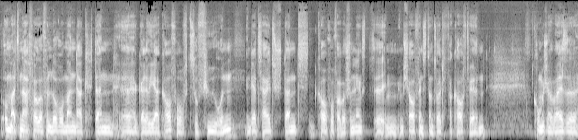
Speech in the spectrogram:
um als Nachfolger von Lovo Mandak dann äh, Galeria Kaufhof zu führen. In der Zeit stand Kaufhof aber schon längst äh, im, im Schaufenster und sollte verkauft werden. Komischerweise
